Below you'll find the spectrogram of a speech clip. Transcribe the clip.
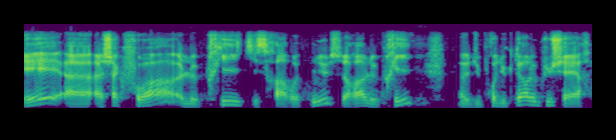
Et à, chaque fois, le prix qui sera retenu sera le prix du producteur le plus cher.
